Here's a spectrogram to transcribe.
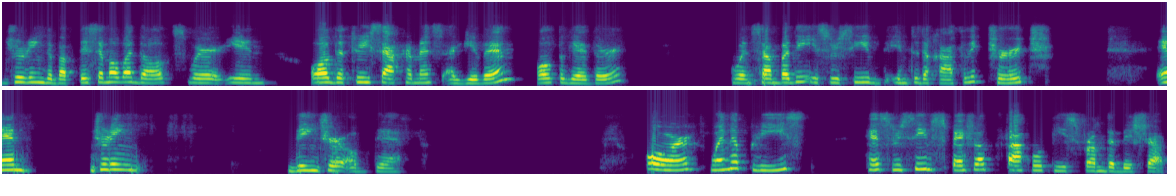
during the baptism of adults, wherein all the three sacraments are given all together, when somebody is received into the Catholic Church, and during danger of death or when a priest has received special faculties from the bishop.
